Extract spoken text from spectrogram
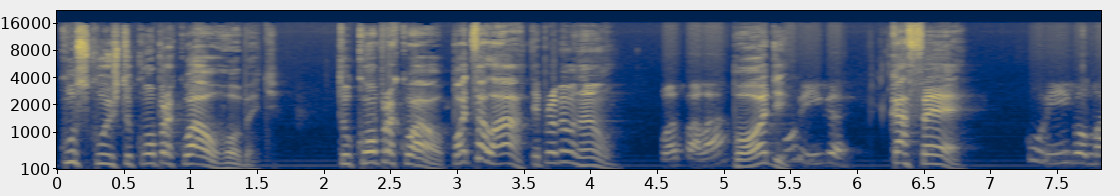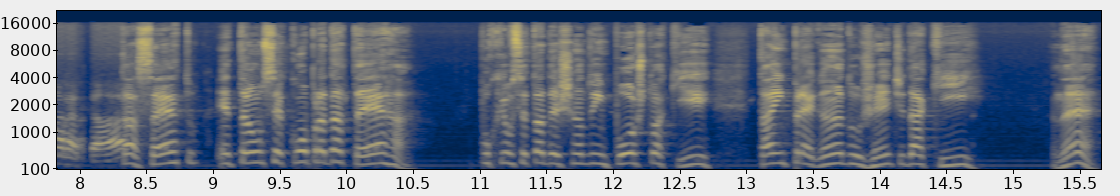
cuscuz, tu compra qual, Robert? Tu compra qual? Pode falar, tem problema não. Pode falar? Pode. Coringa. Café. Coringa ou Maratá. Tá certo? Então você compra da terra. Porque você está deixando imposto aqui, tá empregando gente daqui, né?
